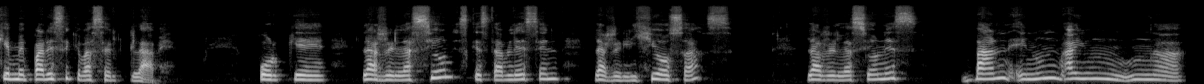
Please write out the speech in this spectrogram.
que me parece que va a ser clave, porque las relaciones que establecen las religiosas, las relaciones van en un, hay una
